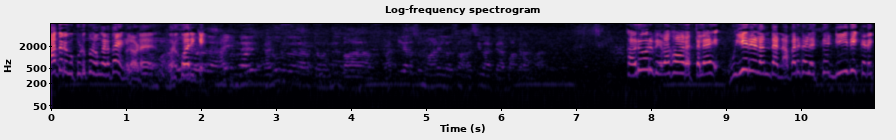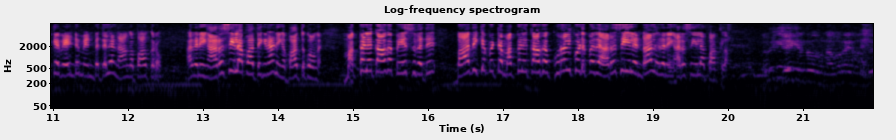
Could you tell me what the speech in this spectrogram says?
ஆதரவு கொடுக்கணுங்கிறது தான் எங்களோட ஒரு கோரிக்கை. கரூர் விவகாரத்துல உயிரிழந்த நபர்களுக்கு நீதி கிடைக்க வேண்டும் என்பதில் நாங்க பாக்குறோம். அதை நீங்க அரசியலா பாத்தீங்கன்னா நீங்க பாத்துக்கோங்க. மக்களுக்காக பேசுவது பாதிக்கப்பட்ட மக்களுக்காக குரல் கொடுப்பது அரசியல் என்றால் இதை நீங்க அரசியலா பார்க்கலாம் விஜய் என்ற ஒரு நபரை வந்து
